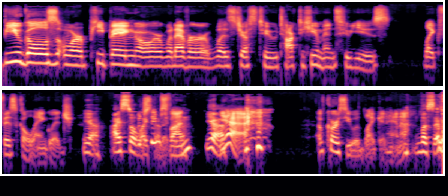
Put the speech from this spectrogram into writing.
bugles or peeping or whatever was just to talk to humans who use like physical language. Yeah. I still Which like seems fun. Yeah. Yeah. of course you would like it, Hannah. Listen.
